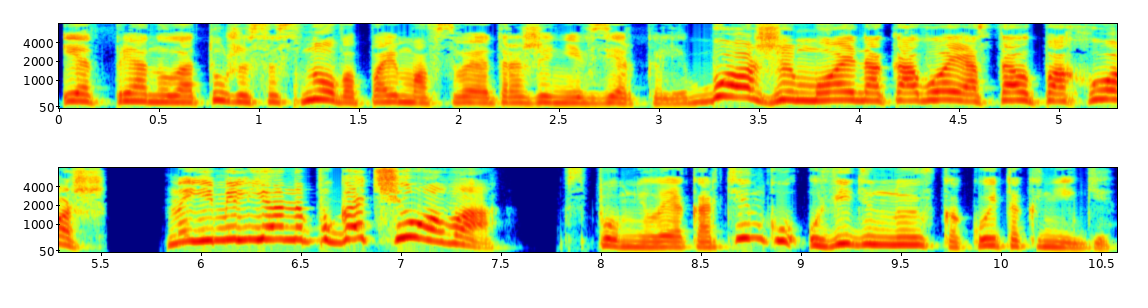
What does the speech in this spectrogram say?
и отпрянул от ужаса, снова поймав свое отражение в зеркале. «Боже мой, на кого я стал похож!» «На Емельяна Пугачева!» Вспомнила я картинку, увиденную в какой-то книге.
